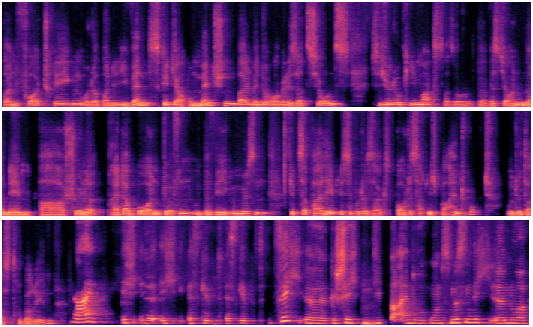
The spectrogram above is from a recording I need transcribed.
bei den Vorträgen oder bei den Events, es geht ja auch um Menschen, weil wenn du Organisationspsychologie machst, also da wirst du ja auch ein Unternehmen ein paar schöne Bretter bohren dürfen und bewegen müssen. Gibt es ein paar Erlebnisse, wo du sagst, boah, das hat mich beeindruckt und du darfst drüber reden? Nein, ich, äh, ich, es gibt, es gibt zig äh, Geschichten, mhm. die beeindrucken. Und es müssen nicht äh, nur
